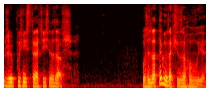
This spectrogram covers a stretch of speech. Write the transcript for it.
żeby później stracić na zawsze. Może dlatego tak się zachowuje.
